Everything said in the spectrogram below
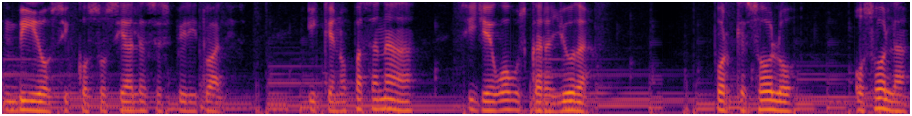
biopsicosociales espirituales y que no pasa nada si llego a buscar ayuda, porque solo o sola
